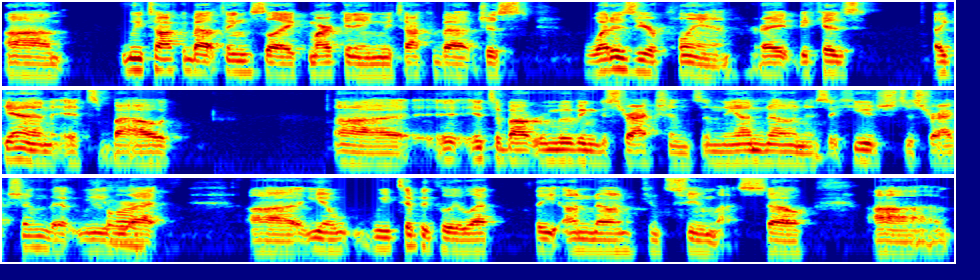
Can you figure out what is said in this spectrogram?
um, we talk about things like marketing. We talk about just what is your plan, right? Because again, it's about uh, it, it's about removing distractions, and the unknown is a huge distraction that we Sure. let. Uh, you know, we typically let the unknown consume us. So, um,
